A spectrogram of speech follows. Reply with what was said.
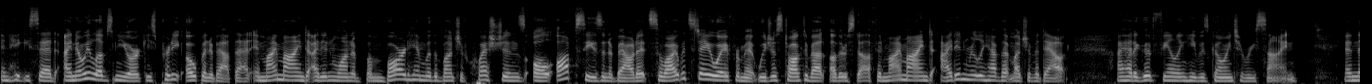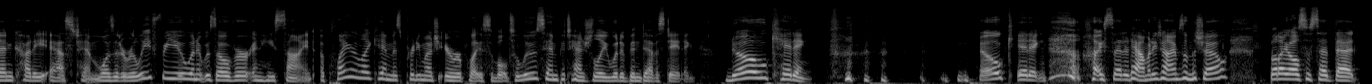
And Higgy said, I know he loves New York. He's pretty open about that. In my mind, I didn't want to bombard him with a bunch of questions all off season about it, so I would stay away from it. We just talked about other stuff. In my mind, I didn't really have that much of a doubt. I had a good feeling he was going to resign. And then Kuty asked him, Was it a relief for you when it was over? And he signed. A player like him is pretty much irreplaceable. To lose him potentially would have been devastating. No kidding. no kidding. I said it how many times on the show? But I also said that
